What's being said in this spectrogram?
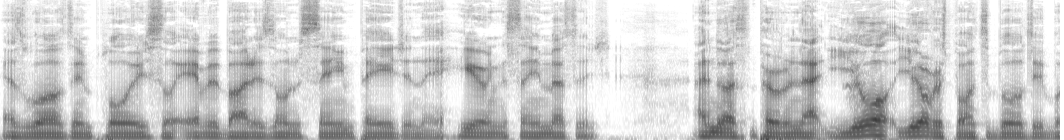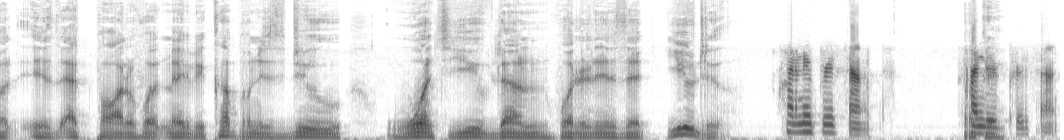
as well as the employees so everybody's on the same page and they're hearing the same message? I know it's probably not your your responsibility, but is that part of what maybe companies do once you've done what it is that you do? Hundred percent. Hundred percent.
